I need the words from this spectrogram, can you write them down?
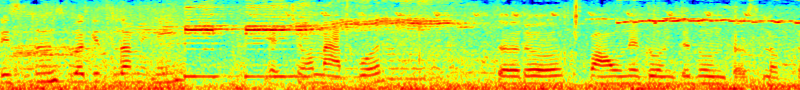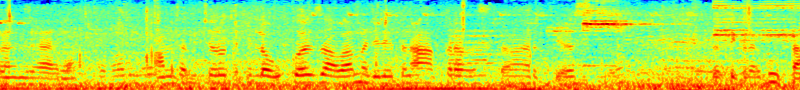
डिस्टन्स बघितला मी याच्या मॅपवर तर पावणे दोन ते दोन तास लागतात जायला आमचा विचार होता की लवकर जावा म्हणजे तिथून अकरा वाजता आरती असतं. तर तिकडे भूता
